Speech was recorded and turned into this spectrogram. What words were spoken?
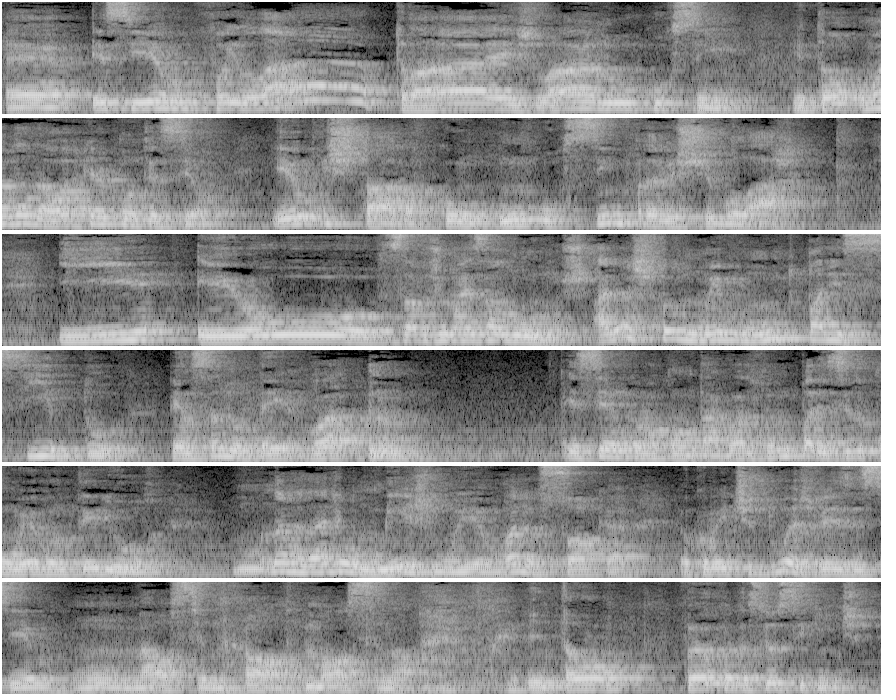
É, esse erro foi lá atrás, lá no cursinho. Então, uma da hora, o que aconteceu? Eu estava com um cursinho pré-vestibular e eu precisava de mais alunos. Aliás, foi um erro muito parecido, pensando bem agora, esse erro que eu vou contar agora foi muito parecido com o erro anterior. Na verdade é o mesmo erro. Olha só, cara, eu cometi duas vezes esse erro. Um mau sinal, mau sinal. Então, foi acontecer o seguinte.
